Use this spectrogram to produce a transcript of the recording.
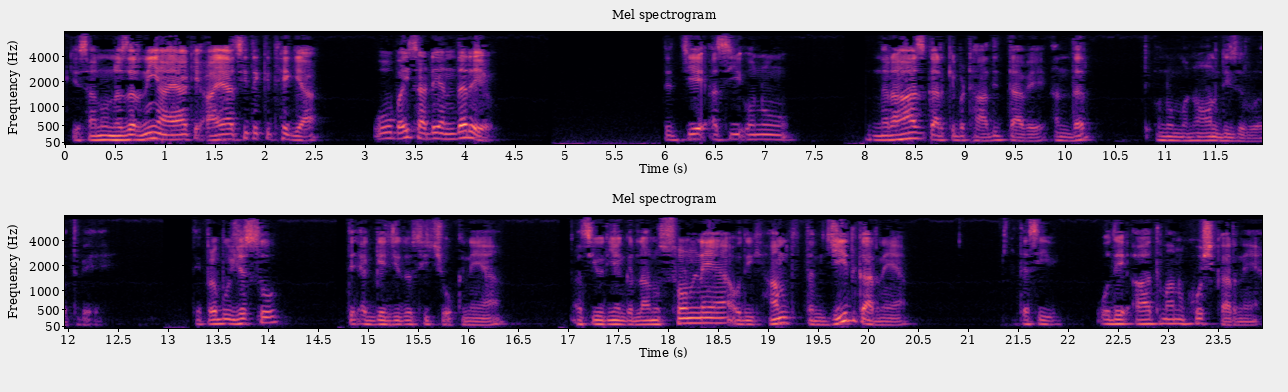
ਕਿ ਸਾਨੂੰ ਨਜ਼ਰ ਨਹੀਂ ਆਇਆ ਕਿ ਆਇਆ ਸੀ ਤੇ ਕਿੱਥੇ ਗਿਆ, ਉਹ ਬਈ ਸਾਡੇ ਅੰਦਰ ਹੈ ਤੇ ਜੇ ਅਸੀਂ ਉਹਨੂੰ ਨਾਰਾਜ਼ ਕਰਕੇ ਬਿਠਾ ਦਿੱਤਾ ਵੇ ਅੰਦਰ ਤੇ ਉਹਨੂੰ ਮਨਾਉਣ ਦੀ ਜ਼ਰੂਰਤ ਵੇ। ਤੇ ਪ੍ਰਭੂ ਯਿਸੂ ਤੇ ਅੱਗੇ ਜਦੋਂ ਅਸੀਂ ਚੁੱਕਨੇ ਆ, ਅਸੀਂ ਉਹਦੀਆਂ ਗੱਲਾਂ ਨੂੰ ਸੁਣਨੇ ਆ, ਉਹਦੀ ਹਮਦ ਤਮਜੀਦ ਕਰਨੇ ਆ, ਤੇ ਅਸੀਂ ਉਹਦੇ ਆਤਮਾ ਨੂੰ ਖੁਸ਼ ਕਰਨੇ ਆ।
